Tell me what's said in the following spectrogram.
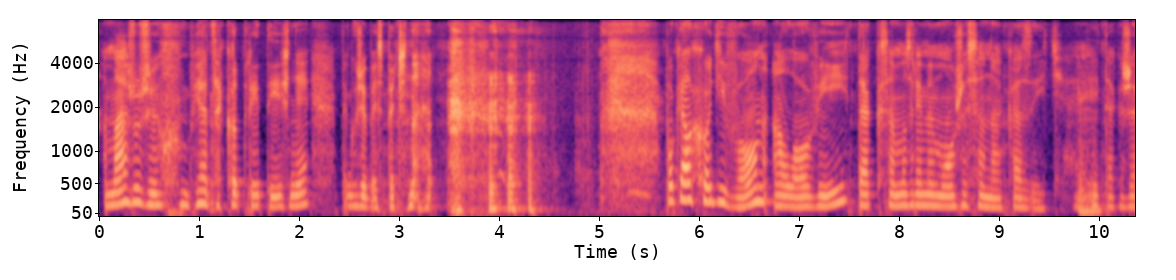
a máš už ju viac ako 3 týždne, tak už je bezpečná. Pokiaľ chodí von a loví, tak samozrejme môže sa nakaziť. Hej? Mm-hmm. Takže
